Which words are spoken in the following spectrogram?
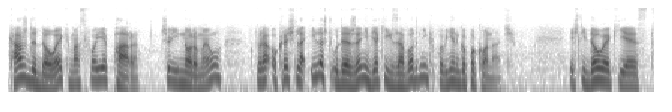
Każdy dołek ma swoje par, czyli normę, która określa ilość uderzeń, w jakich zawodnik powinien go pokonać. Jeśli dołek jest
